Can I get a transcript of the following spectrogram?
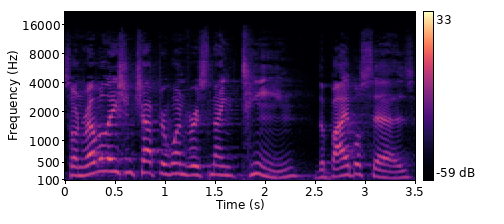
So in Revelation chapter 1, verse 19, the Bible says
